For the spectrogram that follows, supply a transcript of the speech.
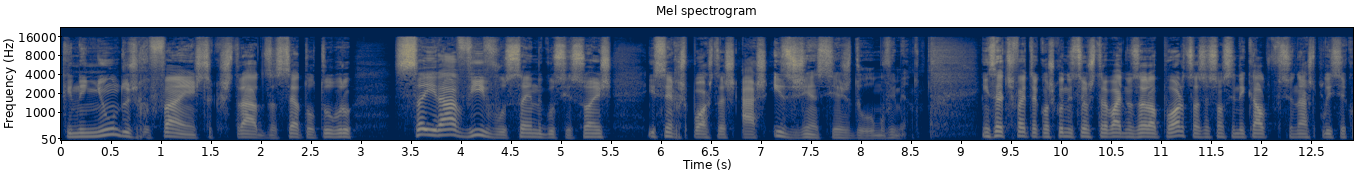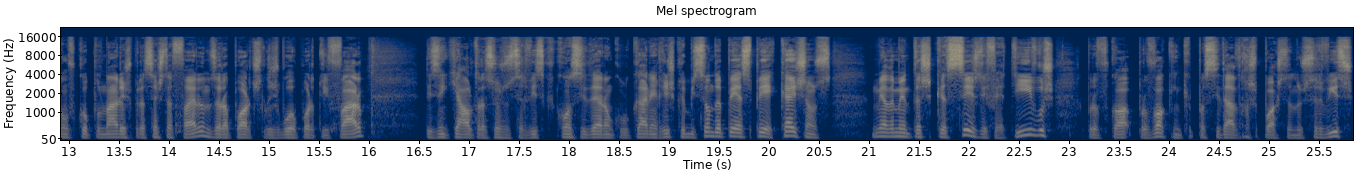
que nenhum dos reféns sequestrados a 7 de outubro sairá vivo sem negociações e sem respostas às exigências do movimento. Insatisfeita com as condições de trabalho nos aeroportos, a Associação Sindical de Profissionais de Polícia convocou plenários para sexta-feira nos aeroportos de Lisboa, Porto e Faro. Dizem que há alterações no serviço que consideram colocar em risco a missão da PSP. Queixam-se, nomeadamente, da escassez de efetivos, que provoca incapacidade de resposta nos serviços,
